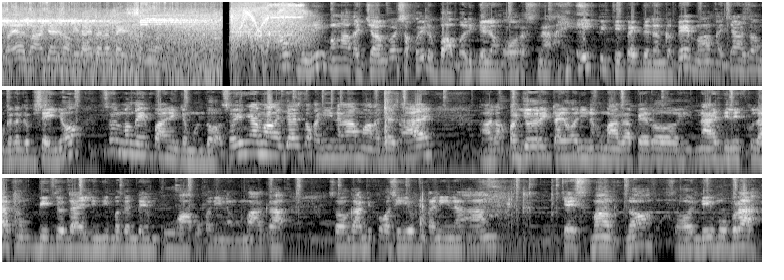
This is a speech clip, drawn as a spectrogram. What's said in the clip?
So ayan mga kadyangers, no? kita-kita na tayo sa San At muli mga ka-jumpers, ako ay nagbabalik nilang oras na ay 8.55 na ng gabi mga ka-jumpers. No? Magandang gabi sa inyo. Saan man kayong panig ng mundo. So yun nga mga ka-jumpers, no? kanina nga mga ka-jumpers ay uh, nakapag-joyride tayo kaninang umaga pero na-delete ko lahat ng video dahil hindi maganda yung kuha ko kaninang umaga. So gamit ko kasi yung kanina ang chest mount, no? So hindi mo bra.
